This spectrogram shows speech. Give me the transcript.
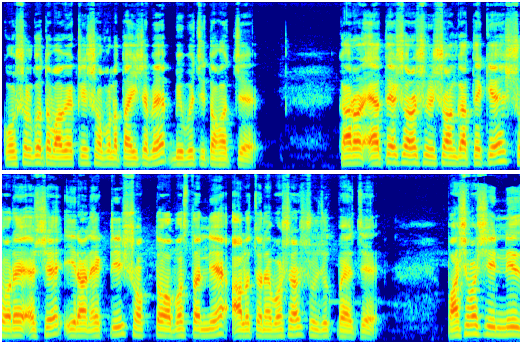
কৌশলগতভাবে একটি সফলতা হিসেবে বিবেচিত হচ্ছে। কারণ এতে সরাসরি সংঘাত থেকে সরে এসে ইরান একটি শক্ত অবস্থান নিয়ে আলোচনায় বসার সুযোগ পেয়েছে। পাশাপাশি নিজ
